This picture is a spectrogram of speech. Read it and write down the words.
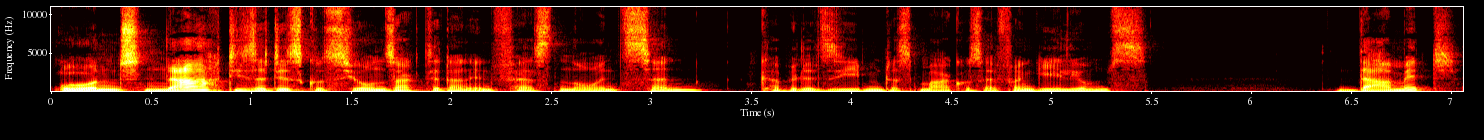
Und nach dieser Diskussion sagt er dann in Vers 19, Kapitel 7 des Markus-Evangeliums, damit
